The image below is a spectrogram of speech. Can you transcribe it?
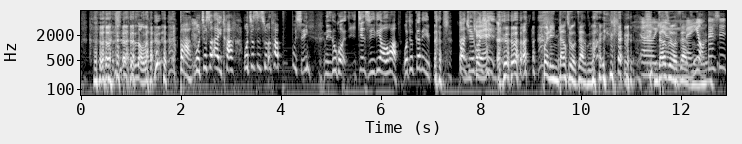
这种的，爸，我就是爱他，我就是除了他不行。你如果坚持一定要的话，我就跟你断绝关系。慧玲，你当初有这样子吗？呃，你当初有这样子没有。但是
